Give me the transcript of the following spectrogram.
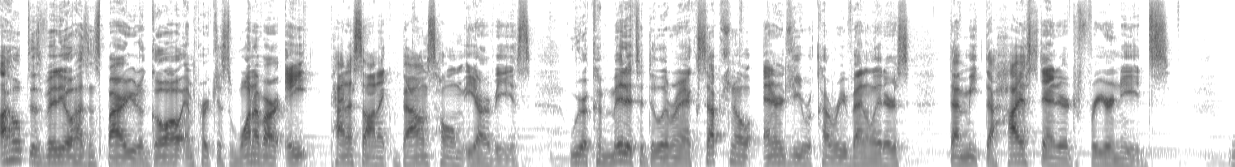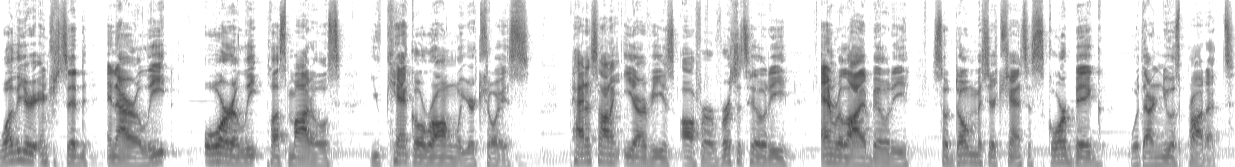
I hope this video has inspired you to go out and purchase one of our eight Panasonic BalancedHome ERVs. We are committed to delivering exceptional energy recovery ventilators that meet the highest standard for your needs. Whether you're interested in our Elite or Elite Plus models, you can't go wrong with your choice. Panasonic ERVs offer versatility and reliability, so don't miss your chance to score big with our newest product.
